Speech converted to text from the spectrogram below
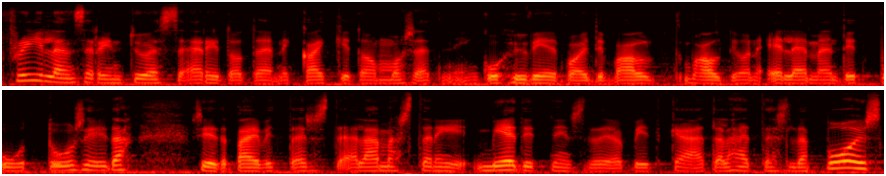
freelancerin työssä eritoten, niin kaikki tuommoiset niin kuin hyvinvointivaltion elementit puuttuu siitä, siitä päivittäisestä elämästä, niin mietittiin sitä jo pitkään, että lähdetään sitä pois.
